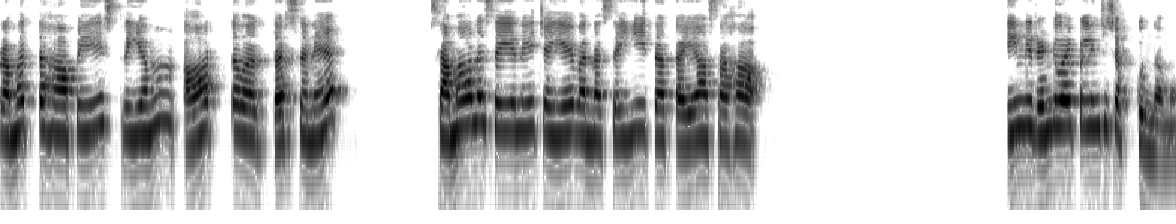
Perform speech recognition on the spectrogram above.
ప్రమత్తహాపి స్త్రియం ఆర్తవ దర్శనే సమాన శయనే చెయ్యేవన్న శయ్యిత తయా సహా. దీన్ని రెండు వైపుల నుంచి చెప్పుకుందాము.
